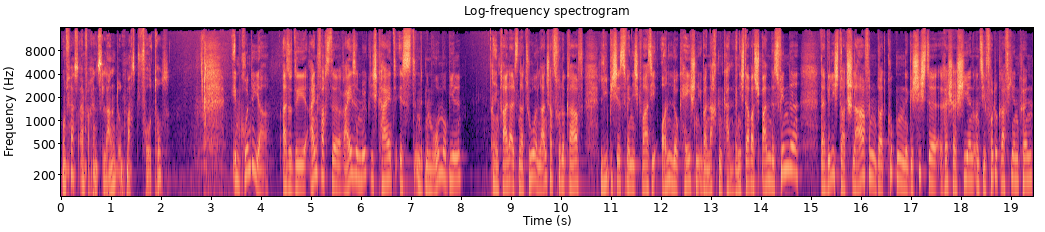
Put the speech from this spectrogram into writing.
und fährst einfach ins Land und machst Fotos? Im Grunde ja. Also die einfachste Reisemöglichkeit ist mit einem Wohnmobil. Denn gerade als Natur- und Landschaftsfotograf liebe ich es, wenn ich quasi on Location übernachten kann. Wenn ich da was Spannendes finde, dann will ich dort schlafen, dort gucken, eine Geschichte recherchieren und sie fotografieren können.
